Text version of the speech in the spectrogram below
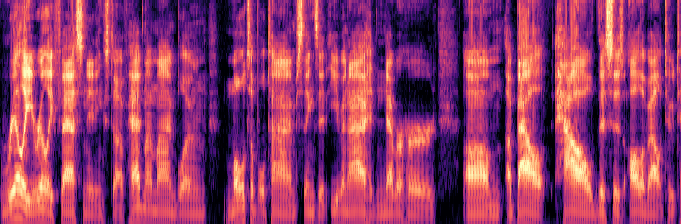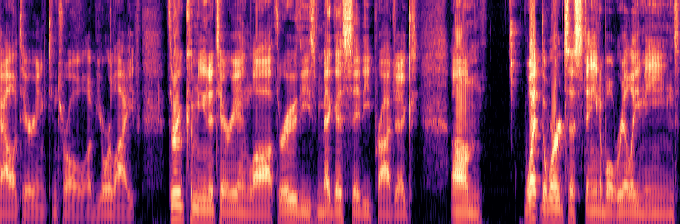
really, really fascinating stuff. Had my mind blown multiple times, things that even I had never heard um, about how this is all about totalitarian control of your life through communitarian law, through these mega city projects. Um, what the word sustainable really means,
